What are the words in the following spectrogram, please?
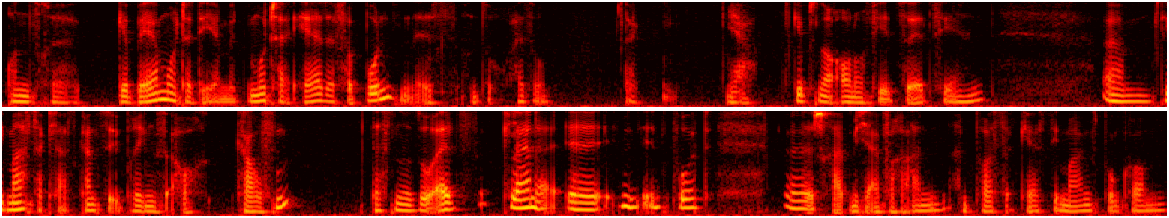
unsere Gebärmutter, die ja mit Mutter Erde verbunden ist und so. Also da ja, gibt es auch noch viel zu erzählen. Ähm, die Masterclass kannst du übrigens auch kaufen. Das nur so als kleiner äh, Input. Äh, schreib mich einfach an, an post.kerstimagens.com.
